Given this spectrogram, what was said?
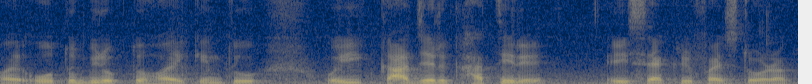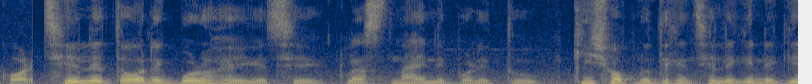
হয়, ও তো বিরক্ত হয়। কিন্তু ওই কাজের খাতিরে এই স্যাক্রিফাইসটা ওরা করে। ছেলে তো অনেক বড় হয়ে গেছে ক্লাস নাইনে পড়ে। তো কি স্বপ্ন দেখেন? ছেলেকে নাকি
